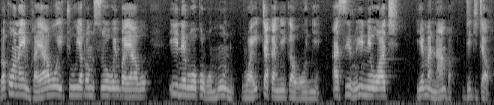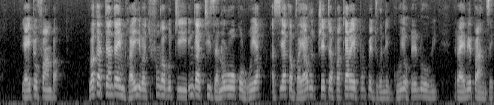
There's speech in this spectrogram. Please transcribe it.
Vakaona imbwa yavo ichiuya pamusuwo wemba yavo. Iine ruoko rwomunhu rwaitakanyika honye asi ruine wachi yemanhamba digital yaitofamba. Vakatanda imbwa iyi vachifunga kuti ingatiza noruoko rwuya asi yakabva yarutsveta pakaraipo pedyo neguyo redovi raive panze.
